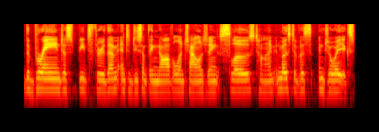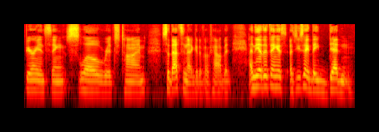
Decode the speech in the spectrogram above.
the brain just speeds through them, and to do something novel and challenging slows time. And most of us enjoy experiencing slow, rich time. So that's a negative of habit. And the other thing is, as you say, they deaden.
